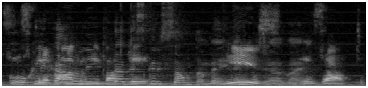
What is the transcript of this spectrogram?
Se Ou clicar lá no link da descrição também. Né? Isso, né? exato.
